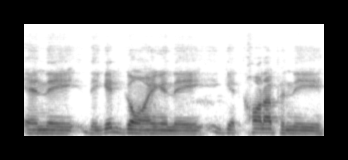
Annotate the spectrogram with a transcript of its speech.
and they they get going and they get caught up in the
